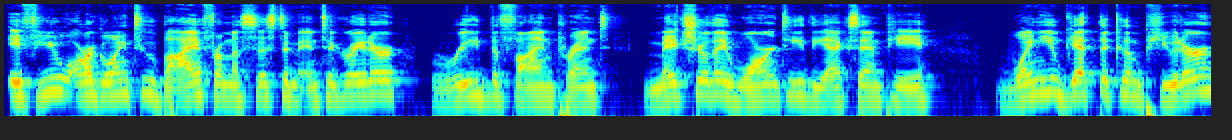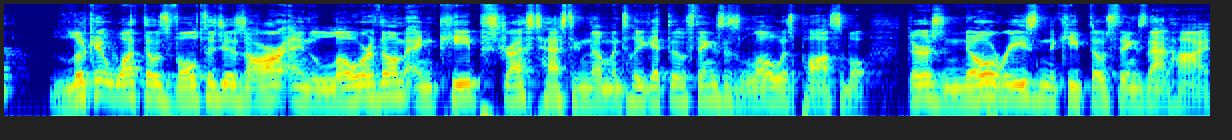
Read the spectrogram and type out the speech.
If you are going to buy from a system integrator, read the fine print. Make sure they warranty the XMP. When you get the computer, look at what those voltages are and lower them and keep stress testing them until you get those things as low as possible. There's no reason to keep those things that high.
